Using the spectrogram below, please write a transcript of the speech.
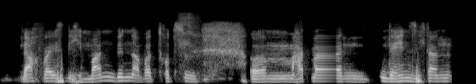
nachweislich ein Mann bin, aber trotzdem ähm, hat man in der Hinsicht dann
